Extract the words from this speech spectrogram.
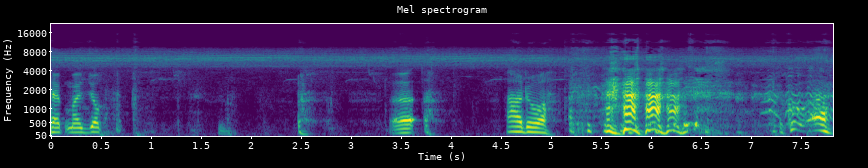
have my job. Uh, aduh. Aku, ah.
